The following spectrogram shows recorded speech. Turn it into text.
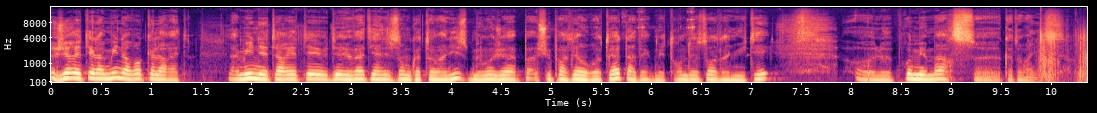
J'ai arrêté la mine avant qu'elle arrête. La mine est arrêtée dès le 21 décembre 90, mais moi je suis parti en retraite avec mes 32 ans d'annuité euh, le 1er mars 90. Euh,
